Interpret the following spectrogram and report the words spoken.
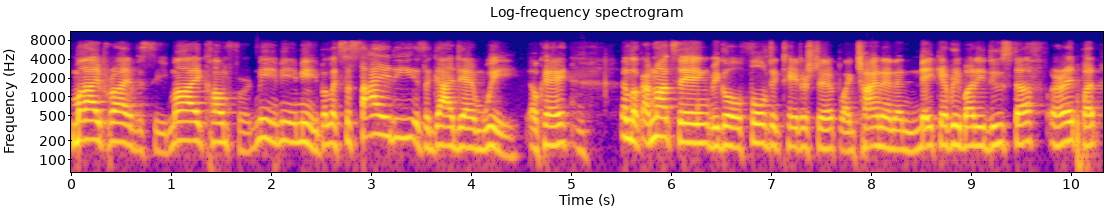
my privacy, my comfort, me, me, me. But like society is a goddamn we, okay? Mm. And look, I'm not saying we go full dictatorship like China and make everybody do stuff, all right? But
